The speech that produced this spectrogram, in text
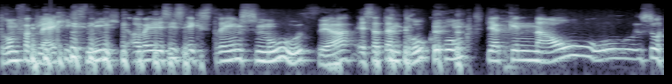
Darum vergleiche ich es nicht. Aber es ist extrem smooth, ja. Es hat einen Druckpunkt, der genau so,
